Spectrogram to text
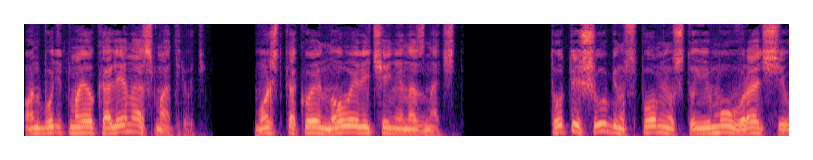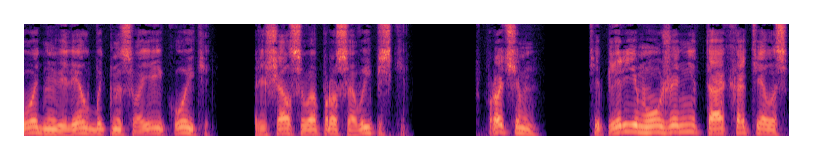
Он будет мое колено осматривать. Может, какое новое лечение назначит?» Тут и Шубин вспомнил, что ему врач сегодня велел быть на своей койке. Решался вопрос о выписке. Впрочем, теперь ему уже не так хотелось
